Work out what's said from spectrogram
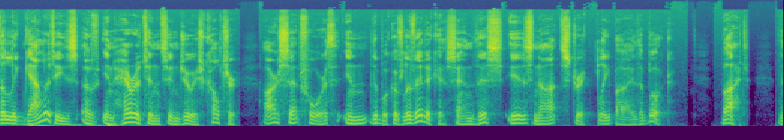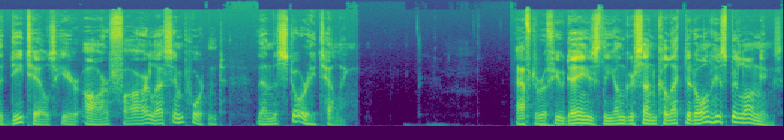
The legalities of inheritance in Jewish culture are set forth in the book of Leviticus, and this is not strictly by the book. But the details here are far less important than the storytelling. After a few days, the younger son collected all his belongings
